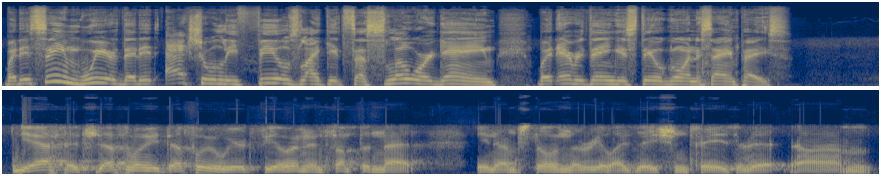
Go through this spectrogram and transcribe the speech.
But it seemed weird that it actually feels like it's a slower game, but everything is still going the same pace. Yeah, it's definitely definitely a weird feeling and something that you know I'm still in the realization phase of it. Um,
